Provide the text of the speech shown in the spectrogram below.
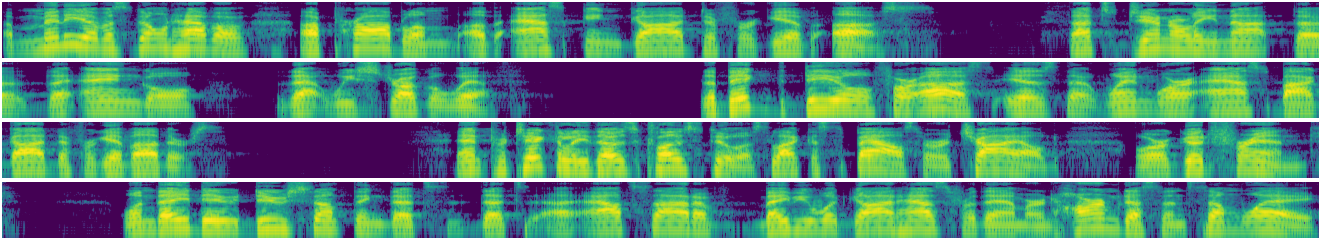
Uh, many of us don't have a, a problem of asking God to forgive us. That's generally not the, the angle that we struggle with. The big deal for us is that when we're asked by God to forgive others, and particularly those close to us, like a spouse or a child or a good friend, when they do, do something that's, that's uh, outside of maybe what God has for them or harmed us in some way,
